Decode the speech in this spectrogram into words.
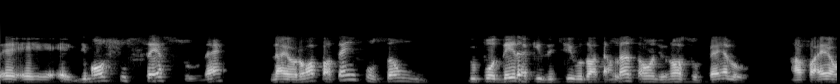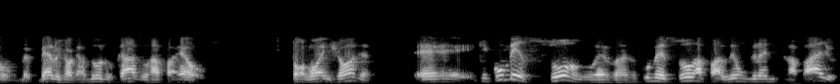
é, é, é de maior sucesso, né? na Europa, até em função do poder aquisitivo do Atalanta, onde o nosso belo Rafael, belo jogador, no caso, o Rafael Tolói joga, é, que começou, Evandro, começou a fazer um grande trabalho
